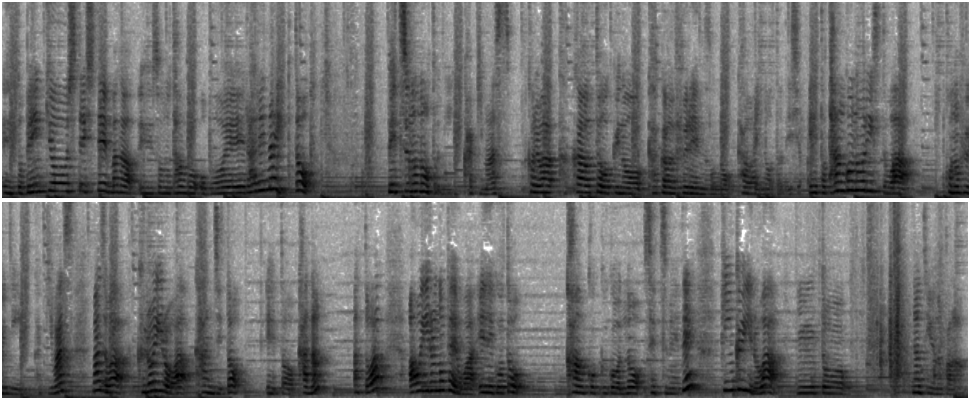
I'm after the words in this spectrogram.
えーと、勉強してしてまだ、えー、その単語を覚えられないと別のノートに書きます。これはカカオトークのカカオフレンズの可愛いノートでしょえっ、ー、と単語のリストはこの風に書きます。まずは黒色は漢字と,、えーと、かな？あとは青色のペンは英語と韓国語の説明でピンク色はうんとなんていうのかな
